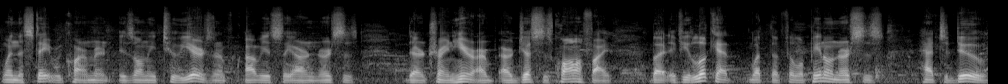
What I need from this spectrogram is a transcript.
when the state requirement is only two years. And obviously our nurses that are trained here are, are just as qualified. But if you look at what the Filipino nurses had to do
